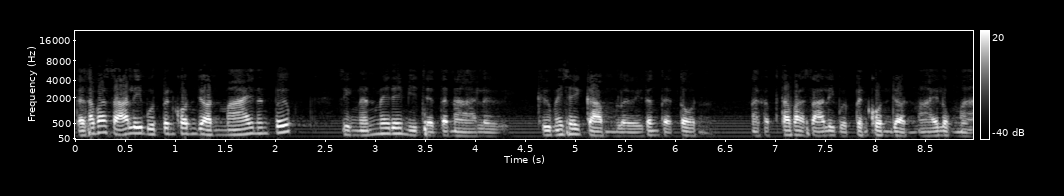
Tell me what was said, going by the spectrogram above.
แต่ถ้าภาษาลีบุตรเป็นคนหย่อนไม้นั้นปุ๊บสิ่งนั้นไม่ได้มีเจตนาเลย คือไม่ใช่กรรมเลยตั้งแต่ต้นนะครับ ถ้าภาษาลีบุตรเป็นคนหย่อนไม้ลงมา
